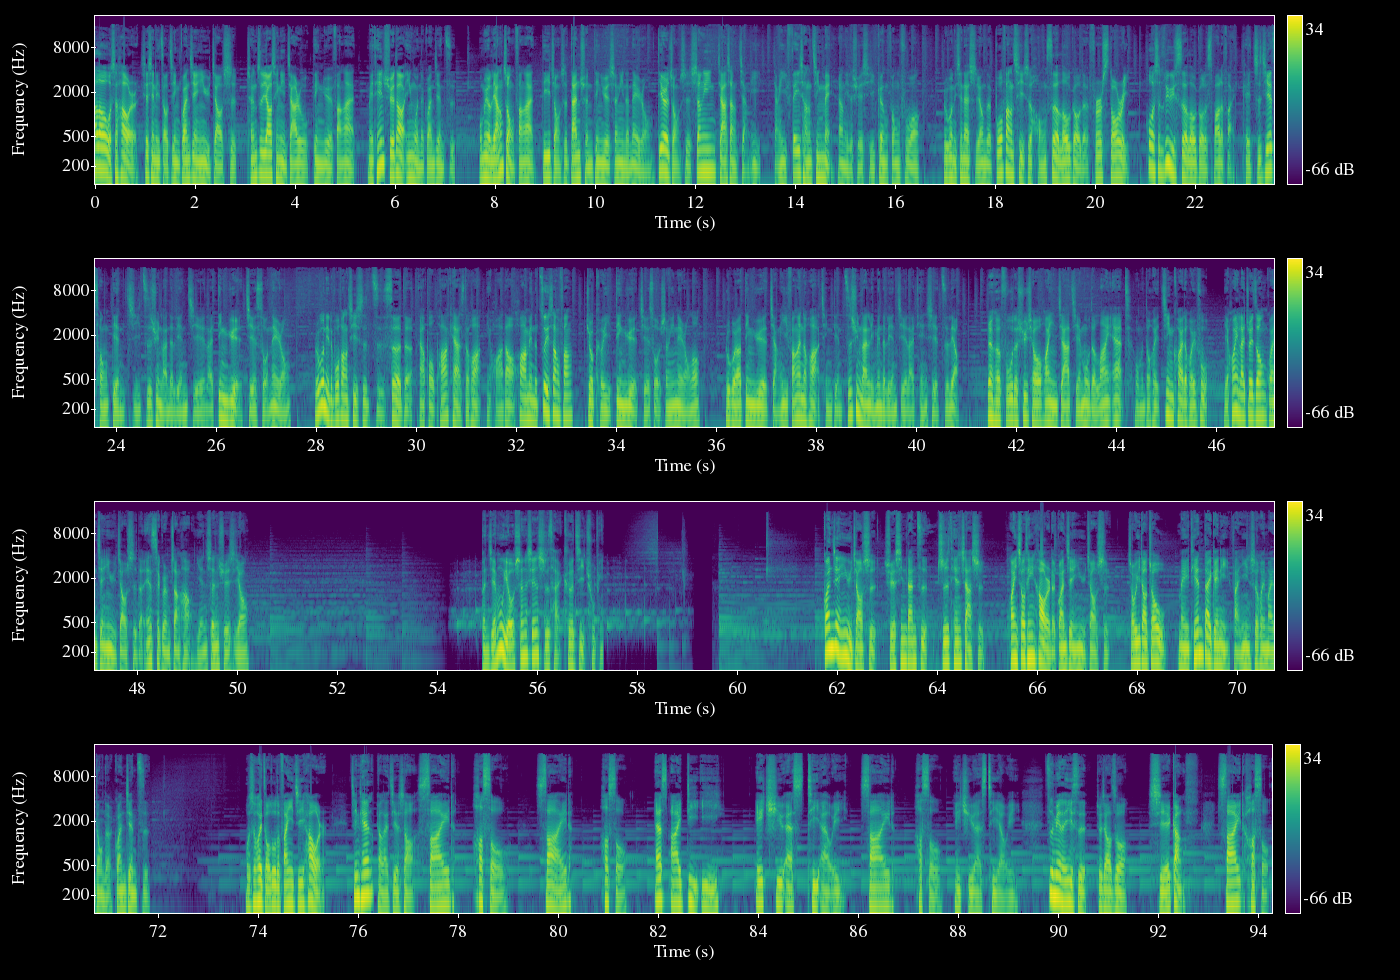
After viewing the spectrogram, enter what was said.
Hello，我是浩尔，谢谢你走进关键英语教室，诚挚邀请你加入订阅方案，每天学到英文的关键字。我们有两种方案，第一种是单纯订阅声音的内容，第二种是声音加上讲义，讲义非常精美，让你的学习更丰富哦。如果你现在使用的播放器是红色 logo 的 First Story，或是绿色 logo 的 Spotify，可以直接从点击资讯栏的连接来订阅解锁内容。如果你的播放器是紫色的 Apple Podcast 的话，你滑到画面的最上方就可以订阅解锁声音内容喽。如果要订阅讲义方案的话，请点资讯栏里面的链接来填写资料。任何服务的需求，欢迎加节目的 Line at，我们都会尽快的回复。也欢迎来追踪关键英语教室的 Instagram 账号，延伸学习哦。本节目由生鲜食材科技出品。关键英语教室，学新单字，知天下事。欢迎收听浩尔的关键英语教室。周一到周五，每天带给你反映社会脉动的关键字。我是会走路的翻译机浩尔。今天要来介绍 side hustle，side hustle，s i d e h u s t l e，side H U S T L E，字面的意思就叫做。斜杠，side hustle，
